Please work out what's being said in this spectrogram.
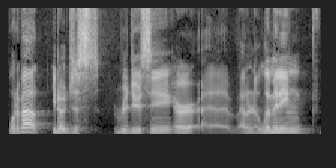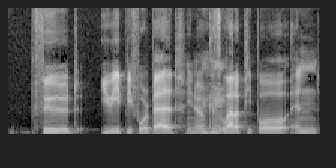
what about you know just reducing or uh, I don't know limiting food you eat before bed? You know, because a lot of people and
